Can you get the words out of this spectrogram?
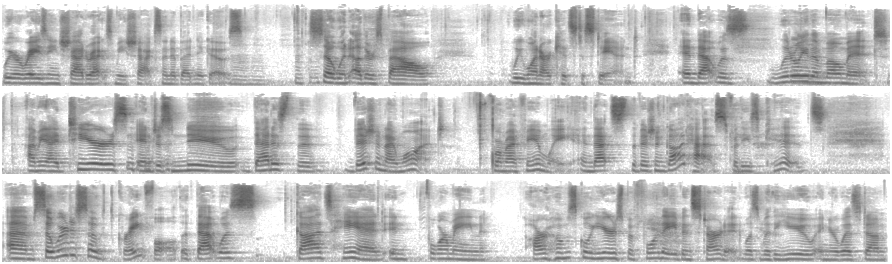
We are raising Shadrachs, Meshachs, and Abednego's. Mm-hmm. So when others bow, we want our kids to stand. And that was literally Mm. the moment. I mean, I had tears and just knew that is the vision I want for my family. And that's the vision God has for these kids. Um, so we're just so grateful that that was God's hand in forming our homeschool years before they even started was with you and your wisdom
